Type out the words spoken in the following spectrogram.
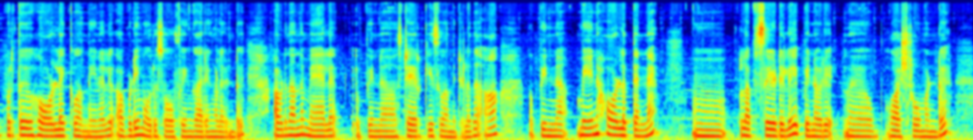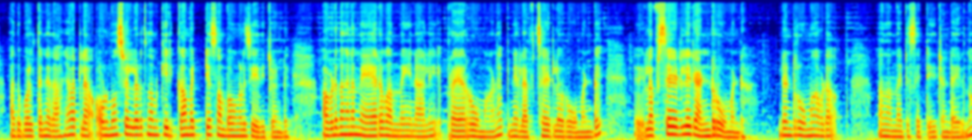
ഇപ്പുറത്ത് ഹോളിലേക്ക് വന്നു കഴിഞ്ഞാൽ അവിടെയും ഒരു സോഫയും കാര്യങ്ങളുണ്ട് അവിടെ നിന്ന് മേലെ പിന്നെ സ്റ്റെയർ കേസ് വന്നിട്ടുള്ളത്. ആ പിന്നെ മെയിൻ ഹാളിൽ തന്നെ ലെഫ്റ്റ് സൈഡിൽ പിന്നെ ഒരു വാഷ്റൂം ഉണ്ട്. അതുപോലെ തന്നെ ഇതാ ഞാൻ പറഞ്ഞില്ല ഓൾമോസ്റ്റ് എല്ലായിടത്തും നമുക്ക് ഇരിക്കാൻ പറ്റിയ സംഭവങ്ങൾ ചെയ്തിട്ടുണ്ട്. അവിടെ നിന്ന് അങ്ങനെ നേരെ വന്നു കഴിഞ്ഞാൽ പ്രെയർ റൂമാണ് പിന്നെ ലെഫ്റ്റ് സൈഡിൽ റൂമുണ്ട് ലെഫ്റ്റ് സൈഡിൽ രണ്ട് റൂമുണ്ട് രണ്ട് റൂം അവിടെ നന്നായിട്ട് സെറ്റ് ചെയ്തിട്ടുണ്ടായിരുന്നു.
